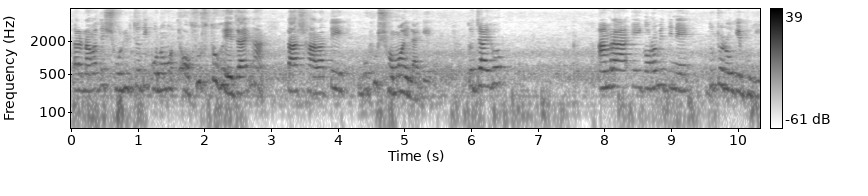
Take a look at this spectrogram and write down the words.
কারণ আমাদের শরীর যদি কোনো মতে অসুস্থ হয়ে যায় না, তা সারাতে বহু সময় লাগে। তো যাই হোক, আমরা এই গরমের দিনে দুটো রোগে ভুগি।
